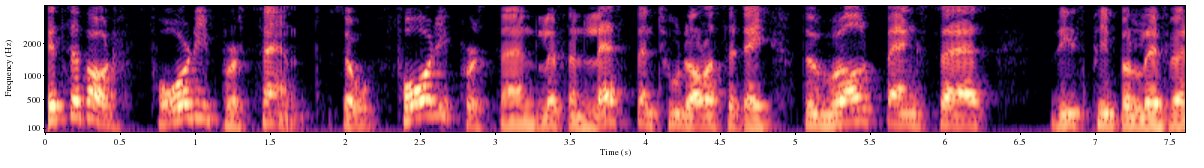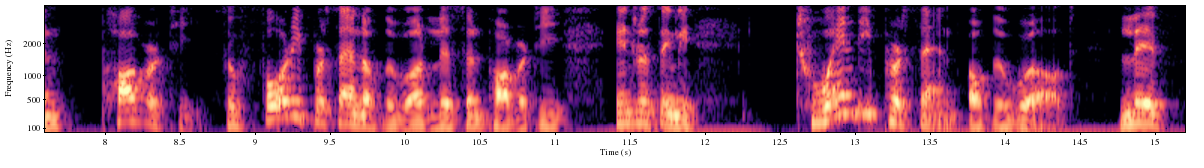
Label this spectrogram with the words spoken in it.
It's about 40%. So 40% live in less than $2 a day. The World Bank says these people live in poverty. So 40% of the world lives in poverty. Interestingly, 20% of the world live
